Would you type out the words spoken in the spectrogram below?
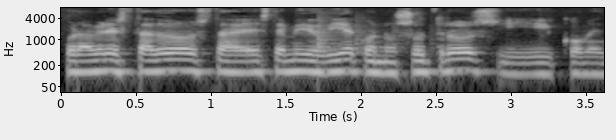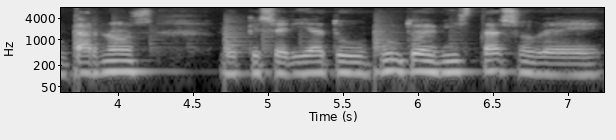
por haber estado hasta este mediodía con nosotros y comentarnos lo que sería tu punto de vista sobre,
